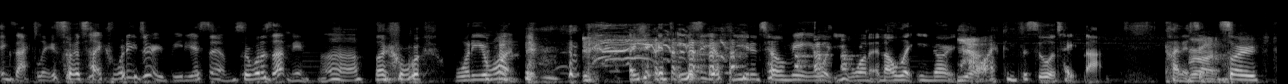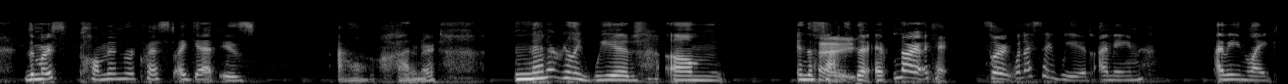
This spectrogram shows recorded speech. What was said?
exactly. So it's like, what do you do? BDSM. So what does that mean? Uh, like, wh- what do you want? like, it's easier for you to tell me what you want, and I'll let you know Yeah. how I can facilitate that kind of Right. thing. So the most common request I get is, uh, I don't know, men are really weird. Um, in the fact that no, okay. So when I say weird, I mean, I mean like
